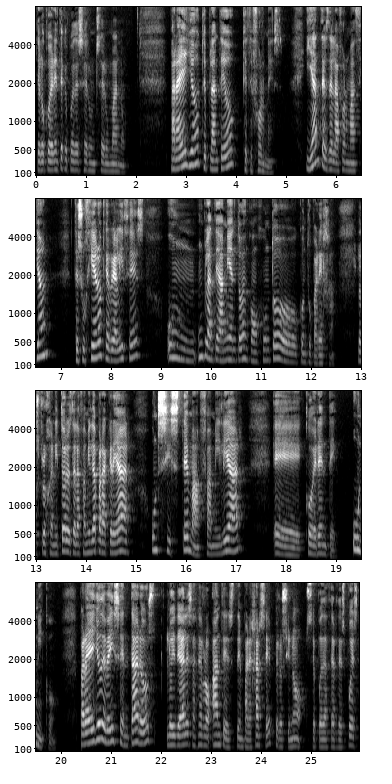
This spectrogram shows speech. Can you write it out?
de lo coherente que puede ser un ser humano. Para ello te planteo que te formes. Y antes de la formación, te sugiero que realices un, un planteamiento en conjunto con tu pareja, los progenitores de la familia, para crear un sistema familiar eh, coherente, único. Para ello debéis sentaros, lo ideal es hacerlo antes de emparejarse, pero si no, se puede hacer después,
